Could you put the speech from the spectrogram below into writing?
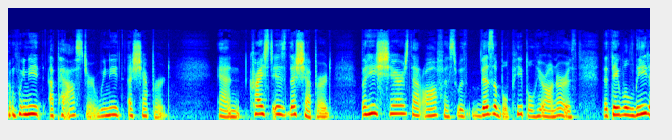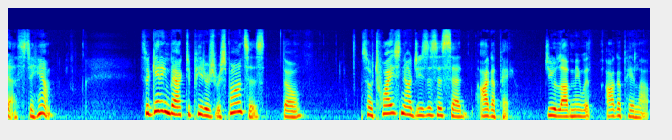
We need a pastor, we need a shepherd. And Christ is the shepherd, but he shares that office with visible people here on earth that they will lead us to him. So, getting back to Peter's responses, though, so twice now Jesus has said, agape. Do you love me with agape love?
